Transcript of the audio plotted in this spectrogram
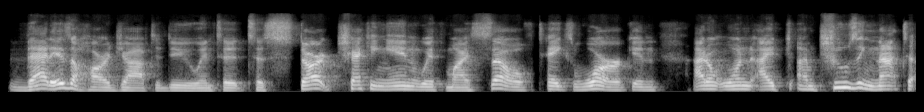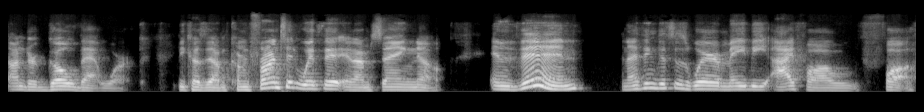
that is a hard job to do and to to start checking in with myself takes work and i don't want i i'm choosing not to undergo that work because i'm confronted with it and i'm saying no and then and i think this is where maybe i fall fall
